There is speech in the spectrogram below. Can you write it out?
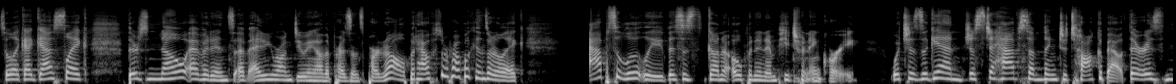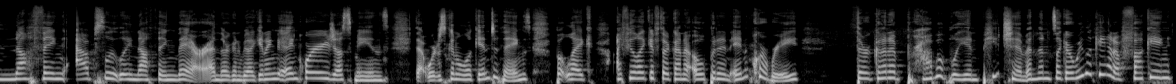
So, like, I guess like there's no evidence of any wrongdoing on the president's part at all. But House Republicans are like, absolutely, this is going to open an impeachment inquiry. Which is again just to have something to talk about. There is nothing, absolutely nothing there. And they're going to be like, an inquiry just means that we're just going to look into things. But like, I feel like if they're going to open an inquiry, they're gonna probably impeach him. And then it's like, are we looking at a fucking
